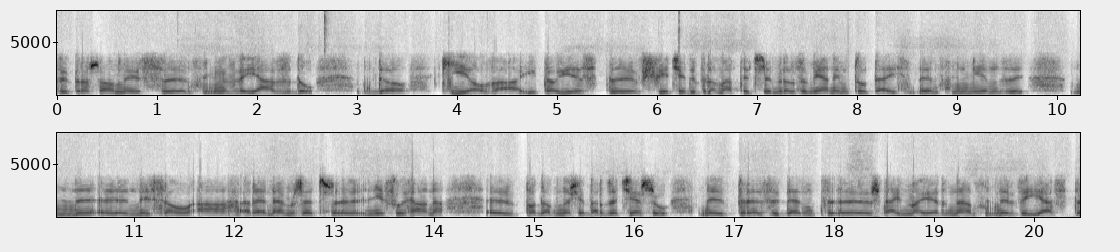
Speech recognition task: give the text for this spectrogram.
wyproszony z wyjazdu do Kijowa i to jest y, w świecie dyplomatycznym rozumianym tutaj y, między y, Nysą a Renem rzecz niesłychana. Podobno się bardzo cieszył prezydent Steinmeier na wyjazd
